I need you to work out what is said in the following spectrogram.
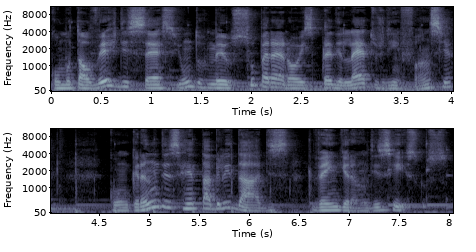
Como talvez dissesse um dos meus super-heróis prediletos de infância, com grandes rentabilidades vem grandes riscos.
